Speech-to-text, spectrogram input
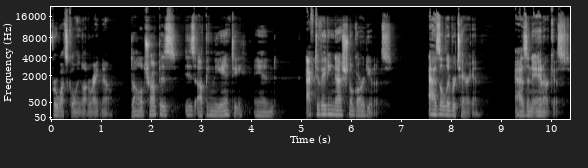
for what's going on right now. Donald Trump is is upping the ante and activating National Guard units as a libertarian, as an anarchist,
